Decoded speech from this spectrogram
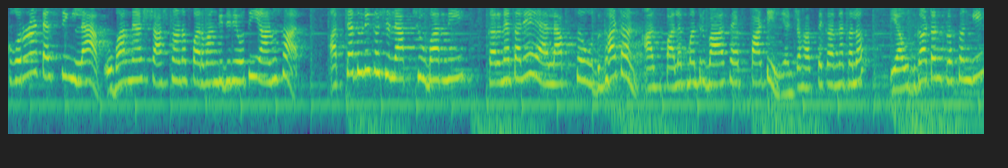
कोरोना टेस्टिंग लॅब उभारण्यास शासनानं परवानगी दिली होती. यानुसार अत्याधुनिक अशी लॅबची उभारणी करण्यात आली. या लॅबचं उद्घाटन आज पालकमंत्री बाळासाहेब पाटील यांच्या हस्ते करण्यात आलं. या उद्घाटन प्रसंगी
